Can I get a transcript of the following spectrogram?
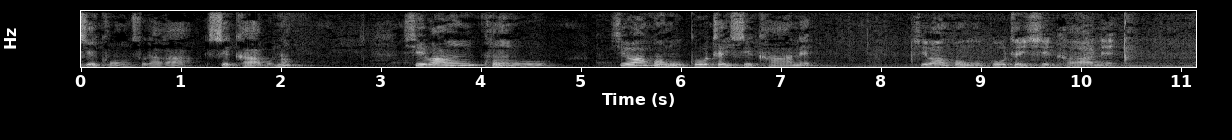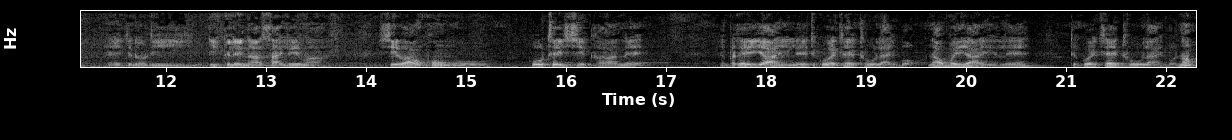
ရှစ်ခွန်ဆိုတာကရှစ်ခါပေါ့နော်ရှစ်ပေါင်းခွန်ကိုရှစ်ပေါင်းခွန်ကိုကိုထိတ်ရှစ်ခါနဲ့ရှစ်ပေါင်းခွန်ကိုကိုထိတ်ရှစ်ခါနဲ့ အဲကျွန်တော်ဒီဒီကလင်နာဆိုင်လေးမှာရှစ်ပေါင်းခွန်ကိုကိုထိတ်ရှစ်ခါနဲ့ပရိရရင်လည်းတကွက်ထဲထိုးလိုက်ပေါ့နောက်ပရရင်လည်းတကွက်ထဲထိုးလိုက်ပေါ့နော်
